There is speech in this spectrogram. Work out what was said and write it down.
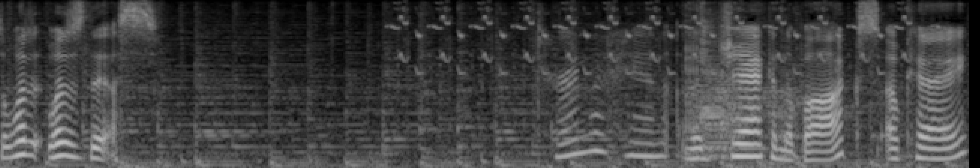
So what what is this? Turn the hand the jack in the box. Okay.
